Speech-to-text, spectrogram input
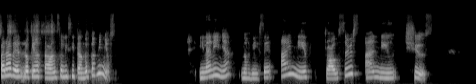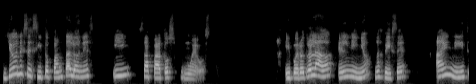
para ver lo que nos estaban solicitando estos niños. Y la niña nos dice, I need trousers and new shoes. Yo necesito pantalones y zapatos nuevos. Y por otro lado, el niño nos dice, I need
